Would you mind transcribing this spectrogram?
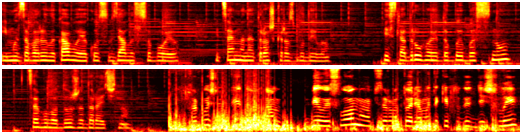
і ми заварили каву, яку взяли з собою. І це мене трошки розбудило. Після другої доби без сну це було дуже доречно. Запишемо відео, там білий слон, обсерваторія. Ми таки туди дійшли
